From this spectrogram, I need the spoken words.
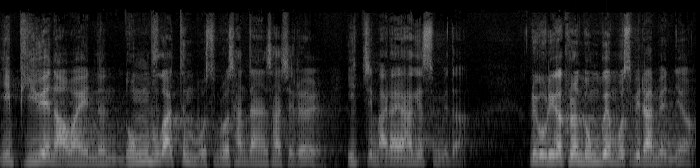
이 비유에 나와 있는 농부 같은 모습으로 산다는 사실을 잊지 말아야 하겠습니다. 그리고 우리가 그런 농부의 모습이라면요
